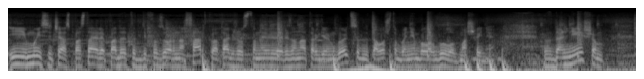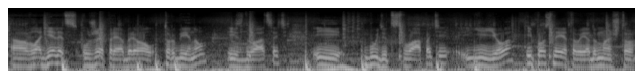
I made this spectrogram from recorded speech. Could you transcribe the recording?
И мы сейчас поставили под этот диффузор насадку, а также установили резонатор Гельмгольца для того, чтобы не было гула в машине. В дальнейшем э, владелец уже приобрел турбину ИС-20 и будет свапать ее. И после этого, я думаю, что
